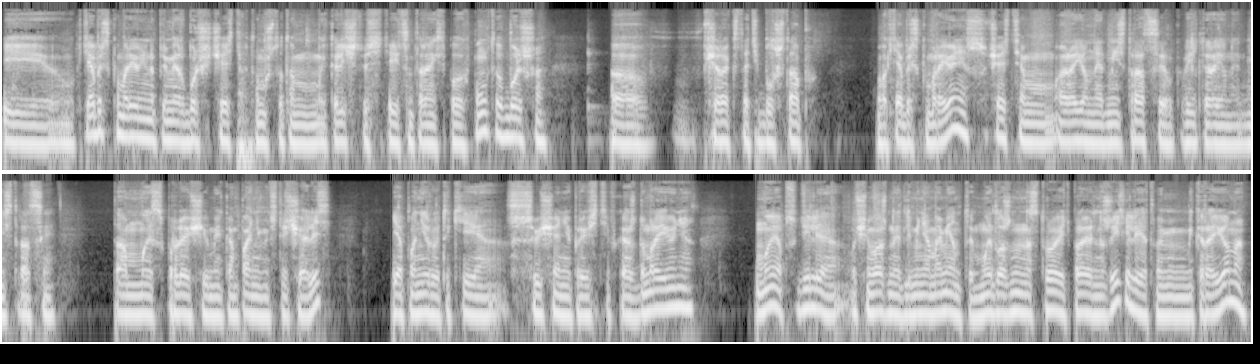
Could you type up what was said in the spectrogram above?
И в Октябрьском районе, например, в большей части, потому что там и количество сетей центральных тепловых пунктов больше. Э, Вчера, кстати, был штаб в Октябрьском районе с участием районной администрации, руководителя районной администрации. Там мы с управляющими компаниями встречались. Я планирую такие совещания провести в каждом районе. Мы обсудили очень важные для меня моменты. Мы должны настроить правильно жителей этого микрорайона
